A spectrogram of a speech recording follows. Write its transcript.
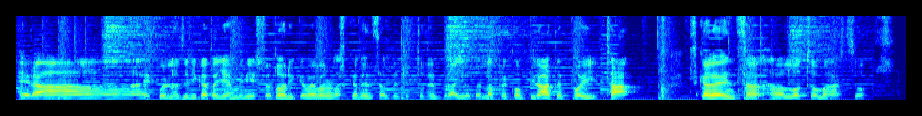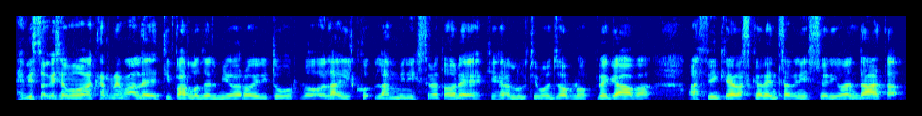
era è quello dedicato agli amministratori che avevano la scadenza il 28 febbraio per la precompilata e poi ta, scadenza all'8 marzo. E visto che siamo a carnevale, ti parlo del mio eroe di turno, la, il, l'amministratore che all'ultimo giorno pregava affinché la scadenza venisse rimandata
